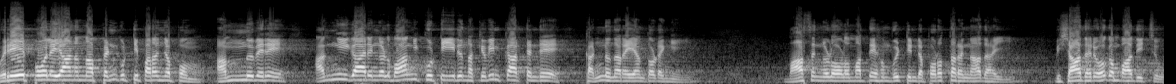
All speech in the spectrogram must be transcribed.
ഒരേപോലെയാണെന്ന് ആ പെൺകുട്ടി പറഞ്ഞപ്പം അന്ന് വരെ അംഗീകാരങ്ങൾ വാങ്ങിക്കൂട്ടിയിരുന്ന കെവിൻ കാർട്ടന്റെ കണ്ണു നിറയാൻ തുടങ്ങി. മാസങ്ങളോളം അദ്ദേഹം വീട്ടിന്റെ പുറത്തിറങ്ങാതായി. വിഷാദ രോഗം ബാധിച്ചു.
